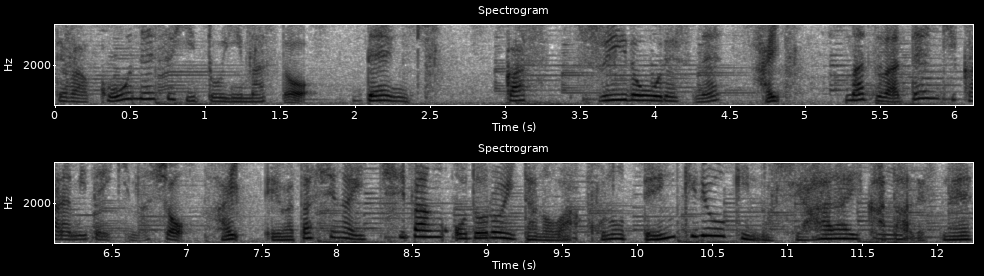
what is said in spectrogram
では光熱費と言いますと電気ガス水道ですねはい。まずは電気から見ていきましょはい、えー私が一番驚いたのは、この電気料金の支払い方ですね。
